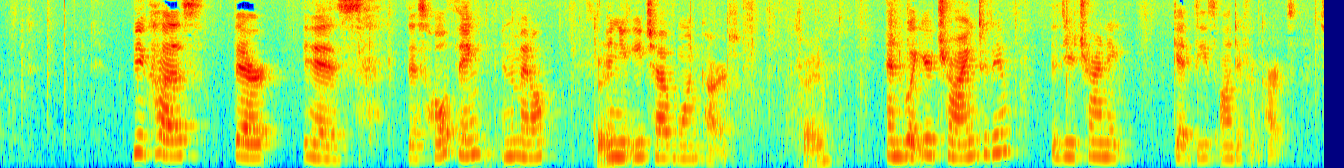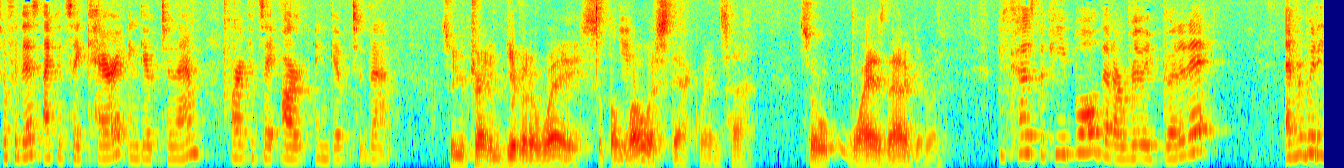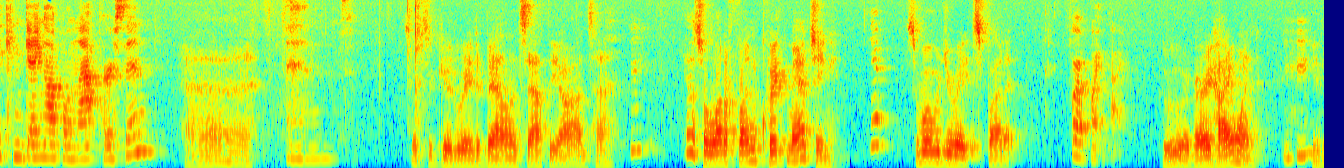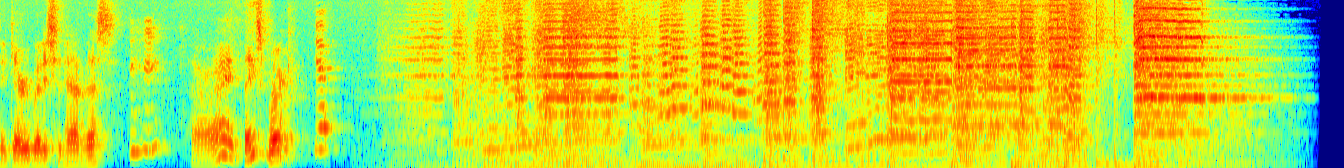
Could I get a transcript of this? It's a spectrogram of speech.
because there is this whole thing in the middle, Okay. and you each have one card. Okay. And what you're trying to do is you're trying to get these on different cards. So for this, I could say carrot and give it to them, or I could say art and give it to them. So you're trying to give it away so the Yeah. lowest stack wins, huh? So why is that a good one? Because the people that are really good at it, everybody can gang up on that person, Ah, and so it's a good way to balance out the odds, huh? Mhm. Yeah, so a lot of fun, quick matching. So what would you rate Spot It? 4.5. Ooh, a very high one. Mm-hmm. You think everybody should have this? Mm-hmm. All right, thanks, Brooke. Yep.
